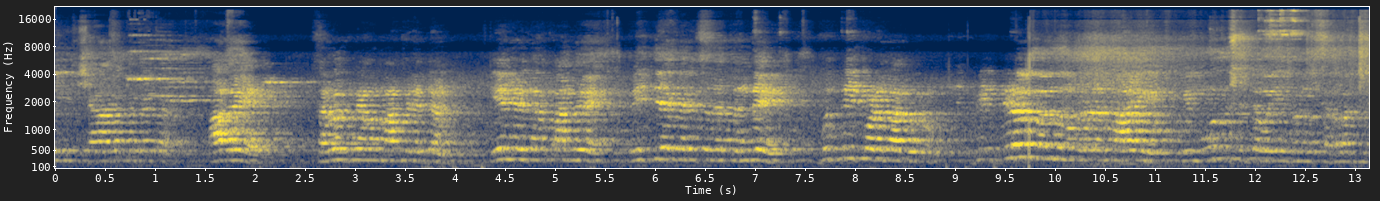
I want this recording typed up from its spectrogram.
ಈ ರೀತಿ ಶಾಲೆ ಆದರೆ ಸರ್ವಜ್ಞಾನ ಮಾತು ಏನು ಹೇಳ್ತಾರಪ್ಪ ಅಂದ್ರೆ, ವಿದ್ಯೆ ಕಲಿಸದ ತಂದೆ ಬುದ್ಧಿ ಕೊಡದ ಗುರು ಬಂದು ಮಕ್ಕಳ ತಾಯಿ ಈ ಮೂರು ಶುದ್ಧ ವಹಿಸಲು ಸರ್ವಜ್ಞ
